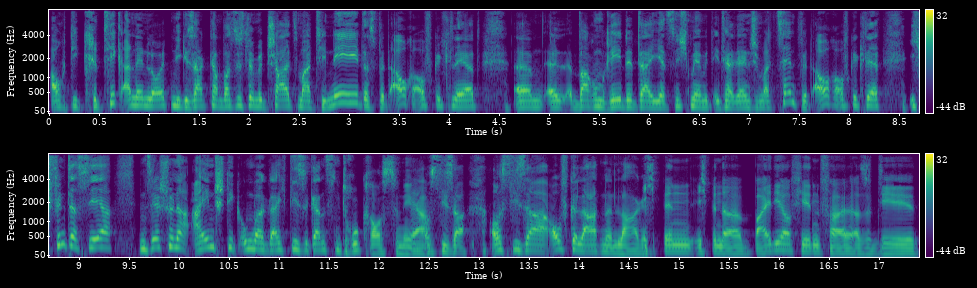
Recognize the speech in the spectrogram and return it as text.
auch die Kritik an den Leuten, die gesagt haben, was ist denn mit Charles Martinet, das wird auch aufgeklärt. Ähm, äh, warum redet er jetzt nicht mehr mit italienischem Akzent, wird auch aufgeklärt. Ich finde das sehr, ein sehr schöner Einstieg, um mal gleich diese ganzen Druck rauszunehmen Ja. aus dieser, aus dieser aufgeladenen Lage. Ich bin, ich bin da bei dir auf jeden Fall. Also die,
